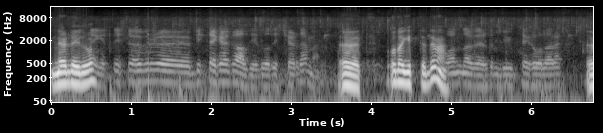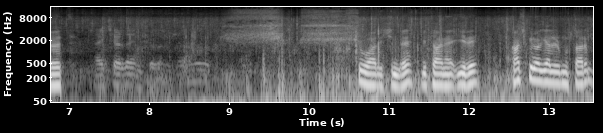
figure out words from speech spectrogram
Neredeydi o? Gitti işte öbürü e, bir teke kaldıydı. O da içeride mi? Evet. O da gitti değil mi? Onu da verdim büyük teke olarak. Evet. Ha, içerideymiş o da. Şu var içinde bir tane iri. Kaç kilo gelir muhtarım?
